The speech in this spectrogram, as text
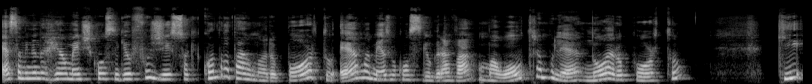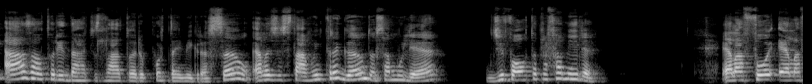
essa menina realmente conseguiu fugir, só que quando ela estava no aeroporto, ela mesma conseguiu gravar uma outra mulher no aeroporto que as autoridades lá do aeroporto da imigração, elas estavam entregando essa mulher de volta para a família. Ela foi, ela,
